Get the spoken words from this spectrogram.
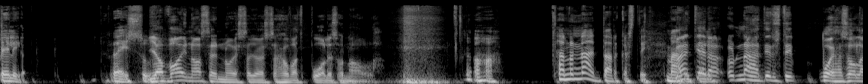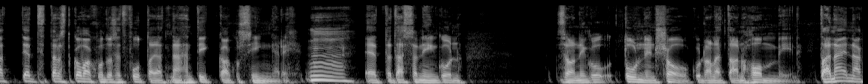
pelireissuilla. Ja vain asennoissa, joissa he ovat puolison alla. Aha. Hän on näin tarkasti Mä en tiedä, näähän tietysti, voihan se olla, että tällaiset kovakuntoiset futajat, näähän tikkaa kuin singeri. Mm. Että tässä niin kuin, se on niin kuin tunnin show, kun aletaan hommiin. Tai näin nämä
